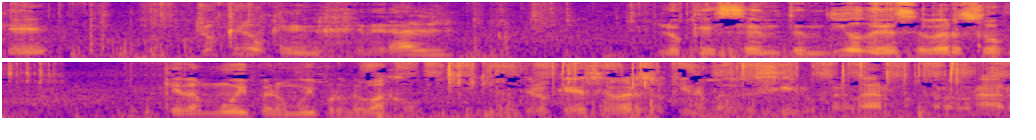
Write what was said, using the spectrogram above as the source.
que yo creo que en general lo que se entendió de ese verso queda muy pero muy por debajo de lo que ese verso tiene para decir, para darnos, para donar,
